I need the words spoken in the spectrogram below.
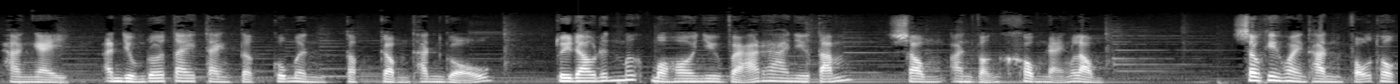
Hàng ngày, anh dùng đôi tay tàn tật của mình tập cầm thanh gỗ. Tuy đau đến mức mồ hôi như vã ra như tắm, song anh vẫn không nản lòng. Sau khi hoàn thành phẫu thuật,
